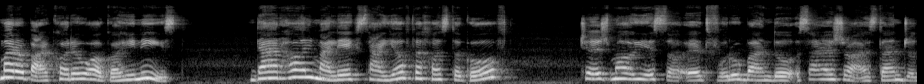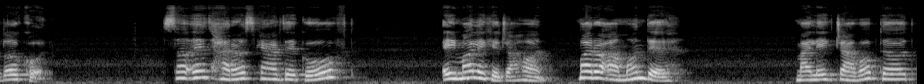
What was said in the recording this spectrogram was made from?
مرا بر کار او آگاهی نیست. در حال ملک سیاف خواست و گفت چشمهای ساعد فرو بند و سرش را از تن جدا کن ساعد حراس کرده گفت ای ملک جهان مرا امان ده ملک جواب داد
